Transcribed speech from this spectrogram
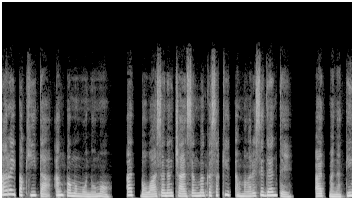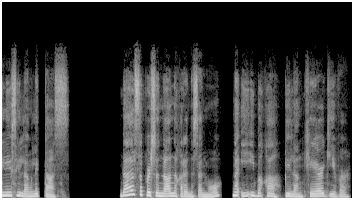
para ipakita ang pamumuno mo at bawasan ang tsansang magkasakit ang mga residente at manatili silang ligtas. Dahil sa personal na karanasan mo, naiiba ka bilang caregiver.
